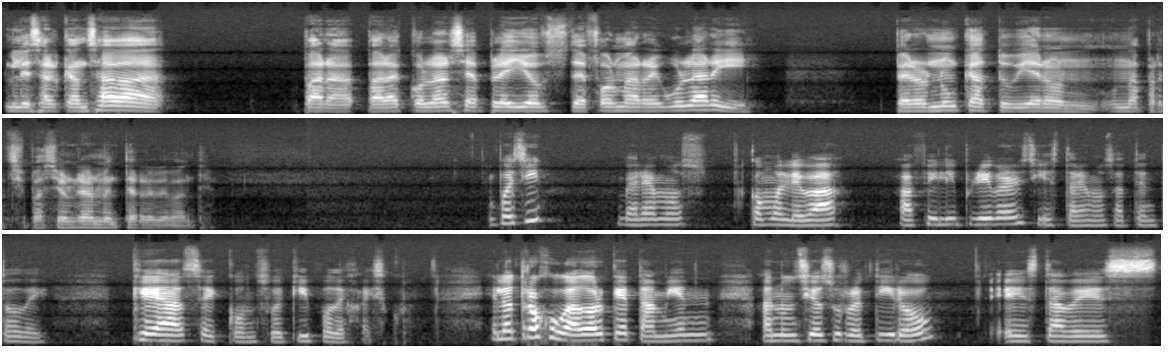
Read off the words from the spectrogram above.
les alcanzaba para, para colarse a playoffs de forma regular y pero nunca tuvieron una participación realmente relevante. Pues sí, veremos cómo le va a Philip Rivers y estaremos atentos de qué hace con su equipo de high school. El otro jugador que también anunció su retiro, esta vez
